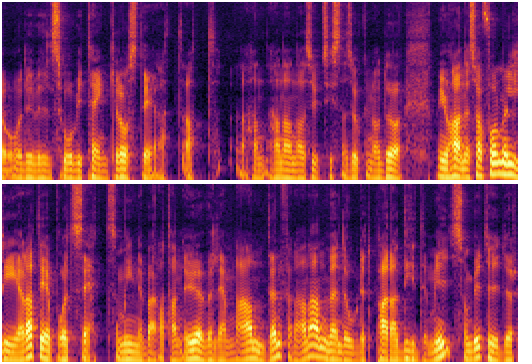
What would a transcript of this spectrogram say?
och det är väl så vi tänker oss det att, att han, han andas ut sista sucken och dör. Men Johannes har formulerat det på ett sätt som innebär att han överlämnar anden för han använder ordet paradidemi som betyder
